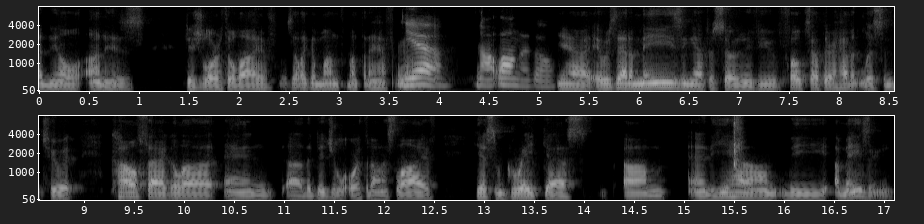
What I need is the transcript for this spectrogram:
Anil on his Digital Ortho Live? Was that like a month, month and a half ago? Yeah, not long ago. Yeah, it was that amazing episode. And if you folks out there haven't listened to it, Kyle Fagala and uh, the Digital Orthodontist Live. He has some great guests, um, and he had on the amazing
